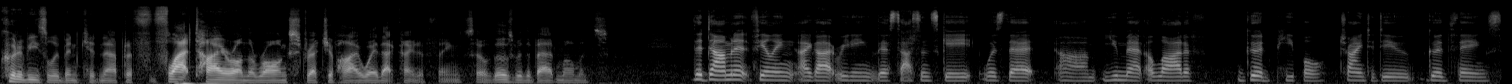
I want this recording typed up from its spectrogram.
could have easily been kidnapped. A flat tire on the wrong stretch of highway, that kind of thing. So those were the bad moments. The dominant feeling I got reading The Assassin's Gate was that um, you met a lot of good people trying to do good things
